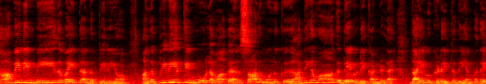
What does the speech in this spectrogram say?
தாவீதின் மீது வைத்த அந்த பிரியம் அந்த பிரியத்தின் மூலமாக சாலமோனுக்கு அதிகமாக தேவனுடைய கண்ணில் தயவு கிடைத்தது என்பதை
